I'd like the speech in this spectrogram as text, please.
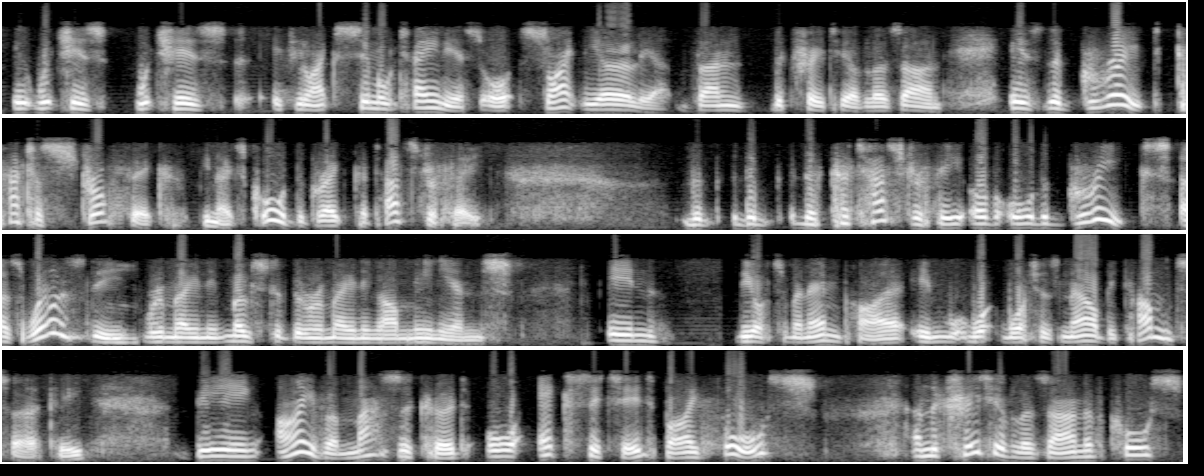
which is which is, if you like, simultaneous or slightly earlier than the Treaty of Lausanne, is the great catastrophic. You know, it's called the Great Catastrophe. The, the, the catastrophe of all the Greeks as well as the mm. remaining most of the remaining Armenians in the Ottoman Empire in what, what has now become Turkey being either massacred or exited by force and the Treaty of Lausanne of course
